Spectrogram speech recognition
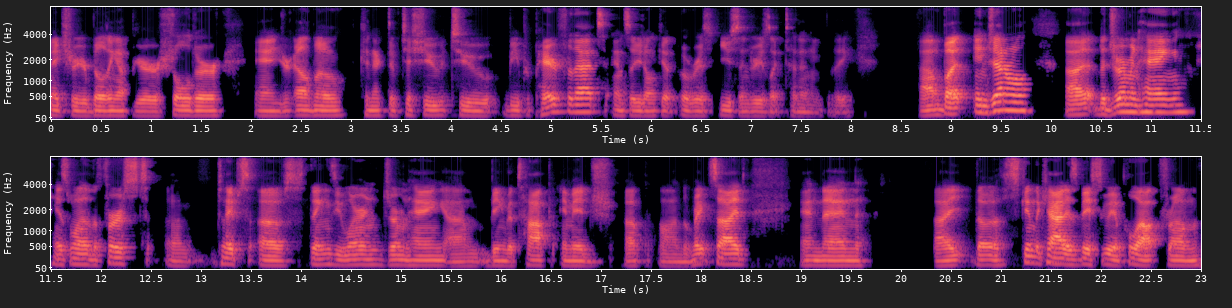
make sure you're building up your shoulder and your elbow connective tissue to be prepared for that, and so you don't get overuse injuries like tendinopathy. Um, but in general, uh, the German hang is one of the first um, types of things you learn. German hang um, being the top image up on the right side, and then uh, the skin the cat is basically a pullout from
